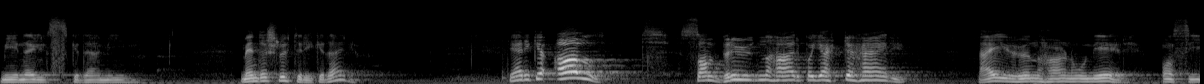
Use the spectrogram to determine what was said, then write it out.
Min elskede er min. Men det slutter ikke der. Det er ikke alt som bruden har på hjertet her. Nei, hun har noe mer å si.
